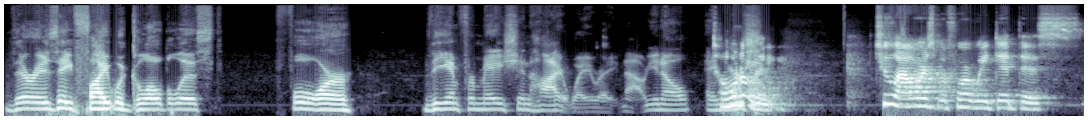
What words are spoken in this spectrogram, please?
there is a fight with globalists for the information highway right now, you know? Totally. Two hours before we did this,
